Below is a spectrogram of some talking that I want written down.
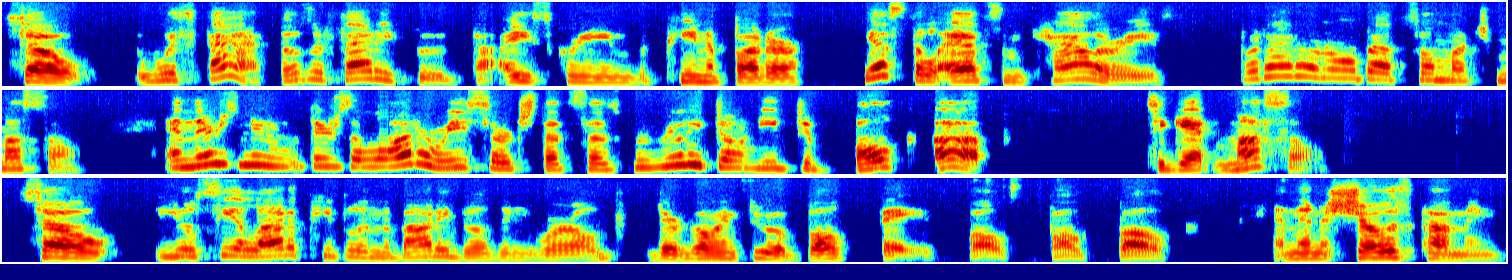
So, with fat, those are fatty foods the ice cream, the peanut butter. Yes, they'll add some calories, but I don't know about so much muscle. And there's new, there's a lot of research that says we really don't need to bulk up to get muscle. So, you'll see a lot of people in the bodybuilding world, they're going through a bulk phase bulk, bulk, bulk and then a show's coming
